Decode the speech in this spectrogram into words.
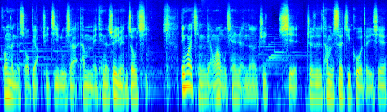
功能的手表去记录下来他们每天的睡眠周期。另外，请两万五千人呢去写，就是他们设计过的一些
